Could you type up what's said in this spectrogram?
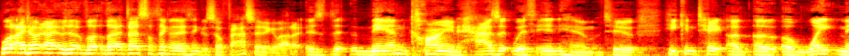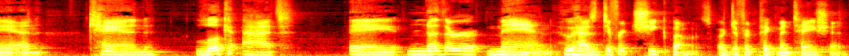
Well, I don't. I, that's the thing that I think is so fascinating about it is that mankind has it within him to. He can take a, a, a white man can look at a, another man who has different cheekbones or different pigmentation,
